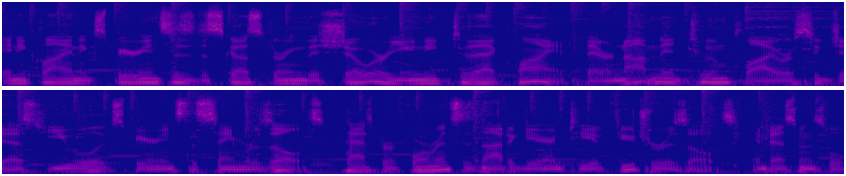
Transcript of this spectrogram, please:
Any client experiences discussed during this show are unique to that client. They are not meant to imply or suggest you will experience the same results. Past performance is not a guarantee of future results. Investments will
